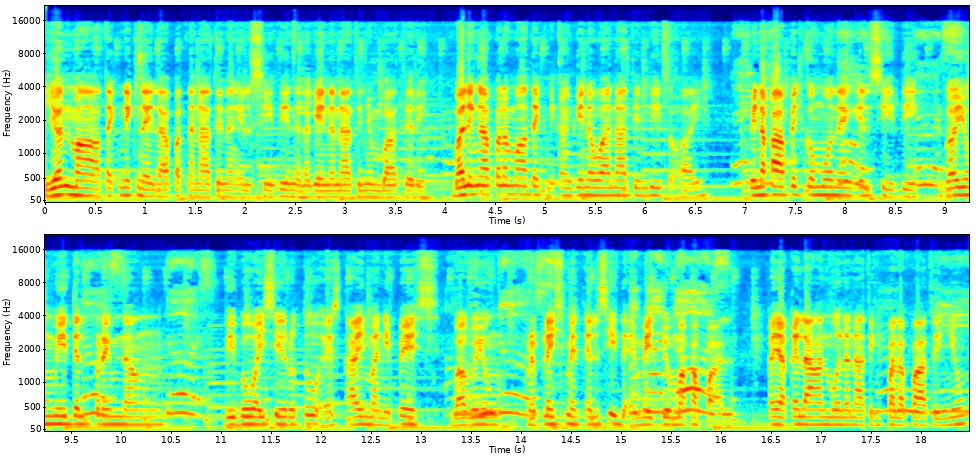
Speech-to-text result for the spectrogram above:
Yon mga technique na ilapat na natin ng LCD, nilagay na natin yung battery. Bali nga pala mga technique, ang ginawa natin dito ay pinakapit ko muna yung LCD. Gaya yung middle frame ng Vivo Y02s ay manipis. Bago yung replacement LCD ay medyo makapal. Kaya kailangan muna nating palapatin yung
